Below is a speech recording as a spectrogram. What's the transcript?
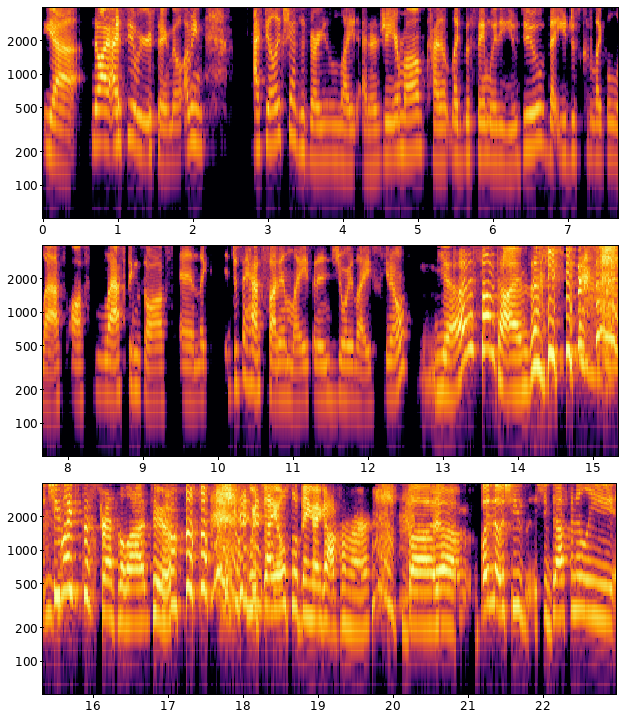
yeah, no, I, I see what you're saying though. I mean, I feel like she has a very light energy, your mom, kind of like the same way that you do, that you just could like laugh off, laugh things off and like just to have fun in life and enjoy life, you know? Yeah, sometimes. she likes to stress a lot too, which I also think I got from her. But um, but no, she's she definitely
